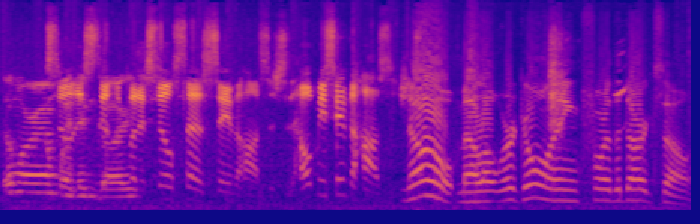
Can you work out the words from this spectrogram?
Don't worry, I'm still, with still, guys. but it still says save the hostages. Help me save the hostages. No, Mello, we're going for the Dark Zone.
